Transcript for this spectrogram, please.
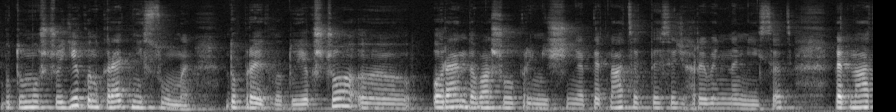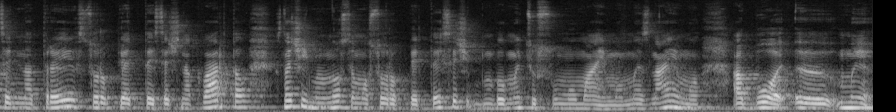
бо тому що є конкретні суми. До прикладу, якщо е, оренда вашого приміщення 15 тисяч гривень на місяць, 15 на 3, 45 тисяч на квартал, значить ми вносимо 45 тисяч, бо ми цю суму маємо. Ми знаємо, або е, ми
